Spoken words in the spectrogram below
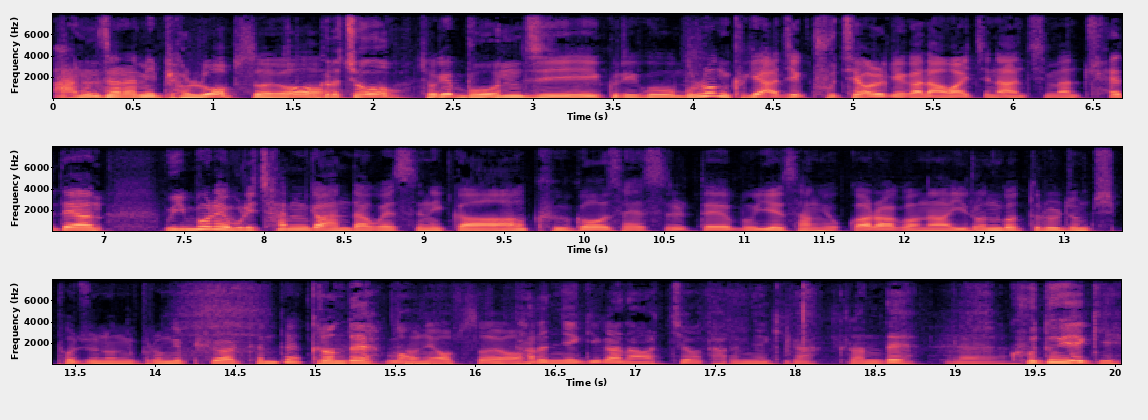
아는 사람이 별로 없어요. 그렇죠. 저게 뭔지 그리고 물론 그게 아직 구체 얼개가 나와 있지는 않지만 최대한 이번에 우리 참가한다고 했으니까 그것 했을 때 뭐 예상 효과라거나 이런 것들을 좀 짚어주는 그런 게 필요할 텐데 그런데 뭐 전혀 없어요. 다른 얘기가 나왔죠. 다른 얘기가 그런데 네. 구두 얘기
